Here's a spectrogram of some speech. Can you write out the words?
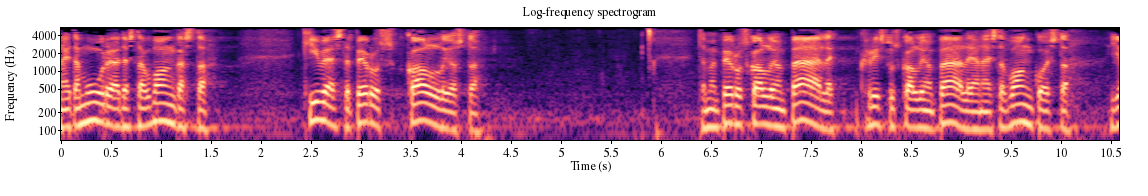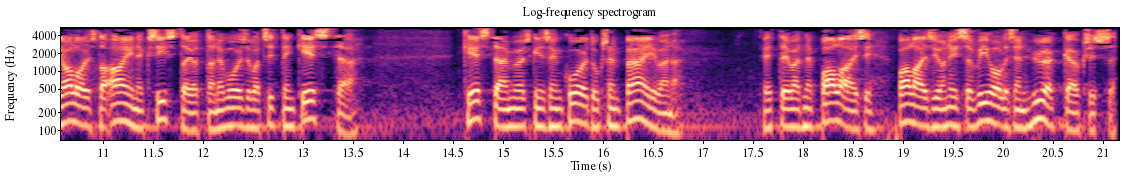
näitä muureja tästä vankasta kivestä, peruskalliosta, tämän peruskallion päälle, Kristuskallion päälle ja näistä vankoista jaloista aineksista, jotta ne voisivat sitten kestää, kestää myöskin sen koetuksen päivänä, etteivät ne palaisi, palaisi jo niissä vihollisen hyökkäyksissä.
